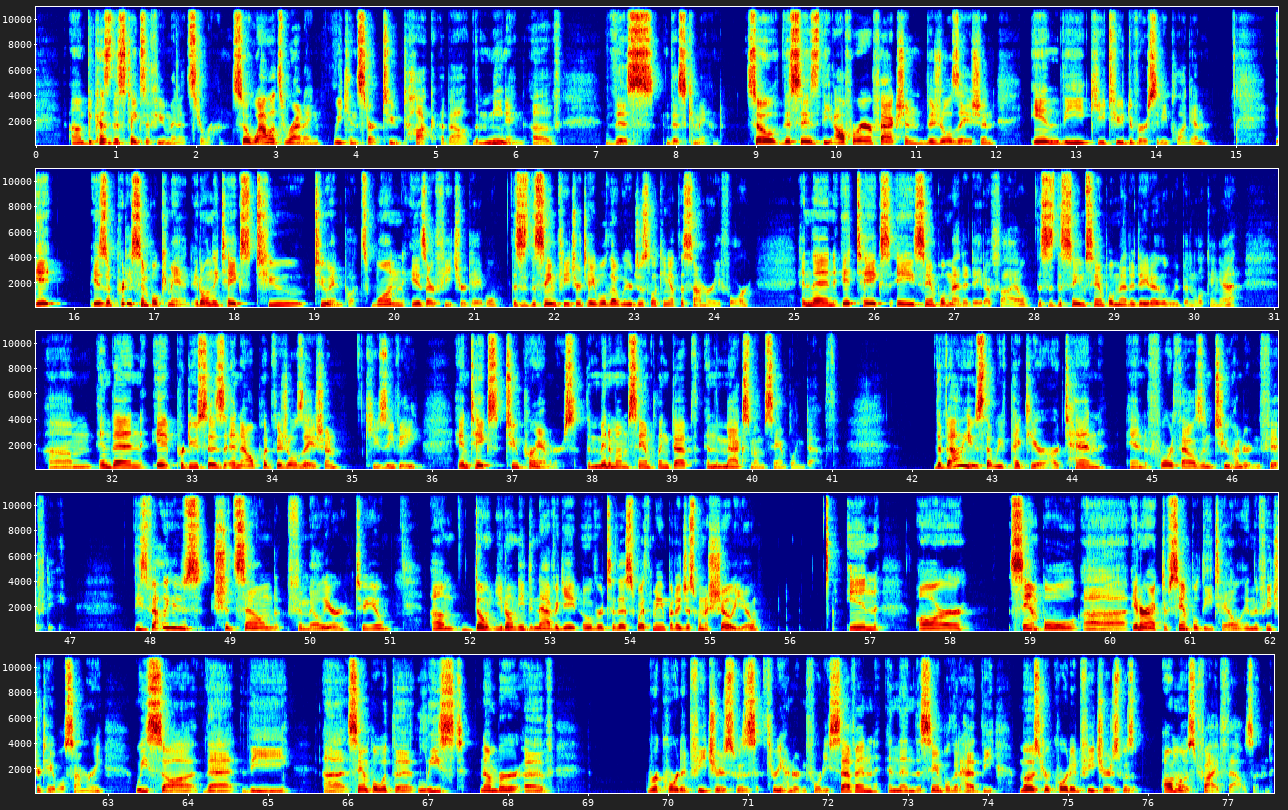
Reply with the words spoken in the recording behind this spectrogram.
um, because this takes a few minutes to run. So while it's running, we can start to talk about the meaning of this, this command. So this is the alpha rarefaction visualization in the Q2 diversity plugin. It is a pretty simple command. It only takes two, two inputs. One is our feature table. This is the same feature table that we were just looking at the summary for. And then it takes a sample metadata file. This is the same sample metadata that we've been looking at. Um, and then it produces an output visualization, QZV, and takes two parameters, the minimum sampling depth and the maximum sampling depth. The values that we've picked here are 10 and 4,250. These values should sound familiar to you. Um, don't You don't need to navigate over to this with me, but I just want to show you in our sample, uh, interactive sample detail in the feature table summary, we saw that the uh, sample with the least number of recorded features was 347, and then the sample that had the most recorded features was almost 5,000.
